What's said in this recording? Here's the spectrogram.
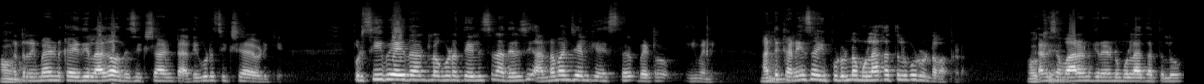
అంటే రిమాండ్ ఖైదీ లాగా ఉంది శిక్ష అంటే అది కూడా శిక్ష ఆవిడకి. ఇప్పుడు సిబిఐ దాంట్లో కూడా తెలిసి నాకు తెలిసి అండమాన్ జైలుకి వేస్తే బెటర్ ఈమెని. అంటే కనీసం ఇప్పుడున్న ములాఖతులు కూడా ఉండవు అక్కడ. కనీసం వారానికి రెండు ములాఖతులు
